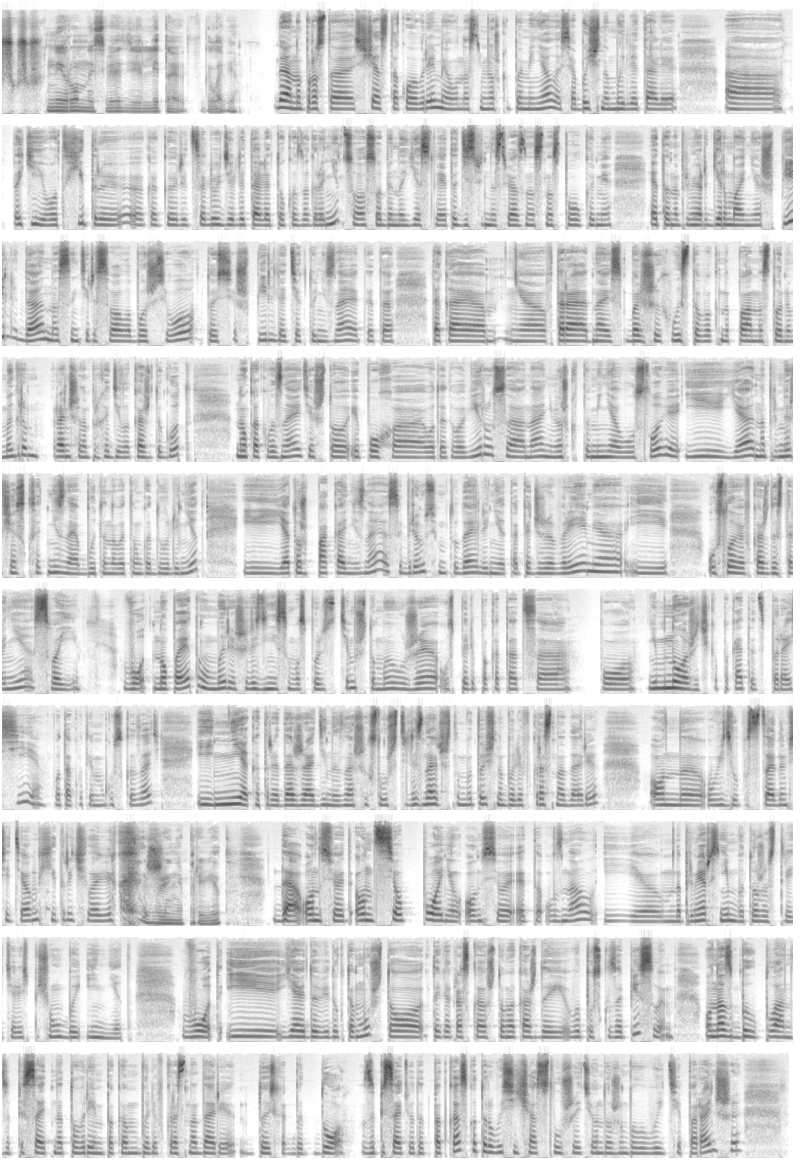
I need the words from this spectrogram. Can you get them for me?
нейронные связи летают в голове. Да, но просто сейчас такое время у нас немножко поменялось. Обычно мы летали а, такие вот хитрые, э, как говорится, люди летали только за границу, особенно если это действительно связано с настолками. Это, например, Германия Шпиль, да, нас интересовало больше всего. То есть Шпиль, для тех, кто не знает, это такая э, вторая одна из больших выставок по настольным играм. Раньше она проходила каждый год, но, как вы знаете, что эпоха вот этого вируса, она немножко поменяла условия, и я, например, сейчас, кстати, не знаю, будет она в этом году или нет, и я тоже пока не знаю, соберемся мы туда или нет. Опять же, время и условия в каждой стране свои. Вот, но поэтому мы решили с Денисом воспользоваться тем, что мы уже успели покататься по немножечко покататься по России, вот так вот я могу сказать. И некоторые, даже один из наших слушателей знает, что мы точно были в Краснодаре. Он э, увидел по социальным сетям, хитрый человек. Женя, привет. Да, он все это, он все понял, он все это узнал, и, э, например, с ним мы тоже встретились, почему бы и нет. Вот, и я веду веду к тому, что ты как раз сказал, что мы каждый выпуск записываем. У нас был план записать на то время, пока мы были в Краснодаре, то есть как бы до записать вот этот подкаст, который вы сейчас слушаете, он должен был выйти пораньше,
